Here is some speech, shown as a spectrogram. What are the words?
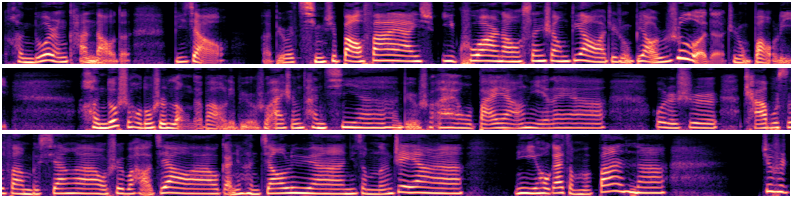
很多人看到的比较呃，比如说情绪爆发呀，一哭二闹三上吊啊，这种比较热的这种暴力，很多时候都是冷的暴力，比如说唉声叹气呀，比如说哎呀我白养你了呀，或者是茶不思饭不香啊，我睡不好觉啊，我感觉很焦虑啊，你怎么能这样啊？你以后该怎么办呢？就是。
